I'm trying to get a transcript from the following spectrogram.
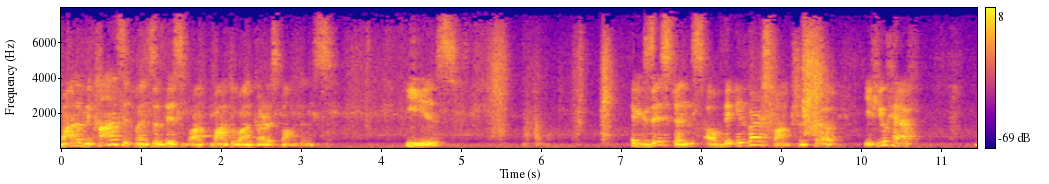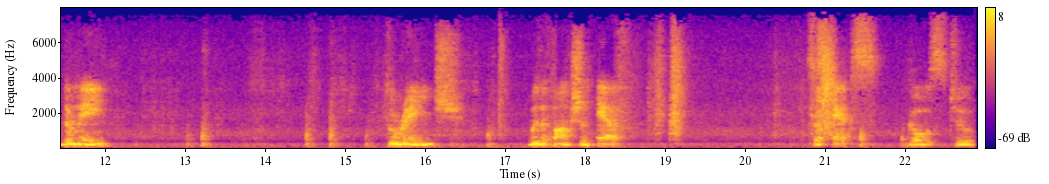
one of the consequences of this one-to-one correspondence is existence of the inverse function. So if you have domain to range with a function f, so x goes to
